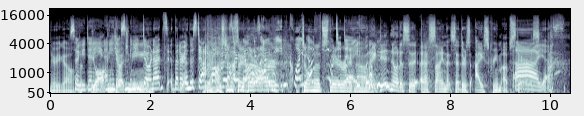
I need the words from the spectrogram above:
There you go. So you didn't you eat any of those mini me. donuts that are yeah. in the staff office? I say, no, there are I've eaten quite donuts a few there today. right now. But I did notice a, a, sign that said there's ice cream upstairs. Ah, yes.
